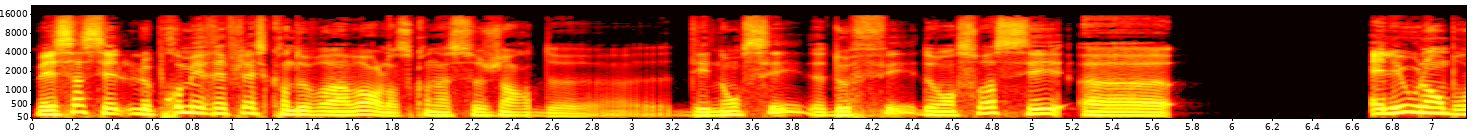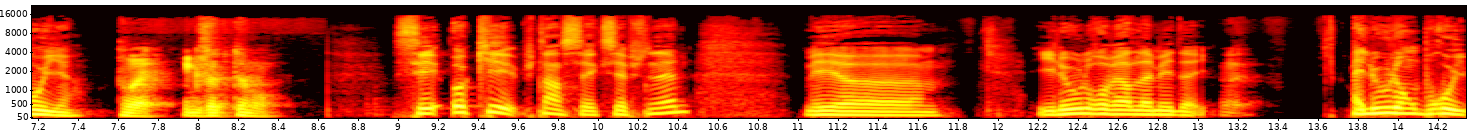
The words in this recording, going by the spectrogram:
Mais ça, c'est le premier réflexe qu'on devrait avoir lorsqu'on a ce genre de d'énoncé, de fait devant soi, c'est euh, elle est où l'embrouille? Ouais, exactement. C'est ok, putain, c'est exceptionnel, mais euh, il est où le revers de la médaille? Ouais. Elle est où l'embrouille?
